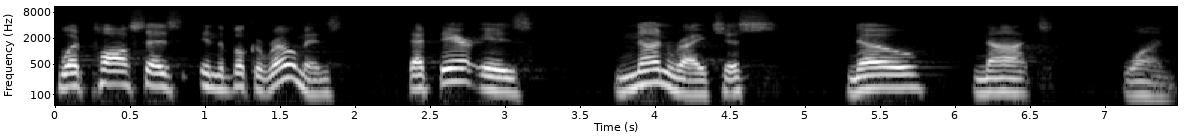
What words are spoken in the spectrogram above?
what Paul says in the book of Romans that there is none righteous, no, not one.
